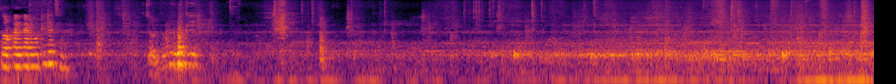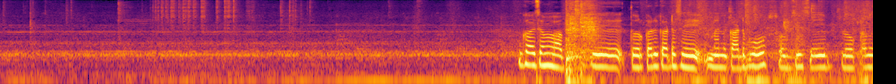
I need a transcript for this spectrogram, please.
তরকারি কাটবো ঠিক আছে চল তো গাছ আমি ভাবছি যে তরকারি কাটে সে মানে কাটবো, সবজি সেই ব্লগ আমি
